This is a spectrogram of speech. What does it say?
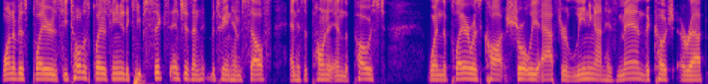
one of his players, he told his players he needed to keep six inches in between himself and his opponent in the post. When the player was caught shortly after leaning on his man, the coach erupt,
